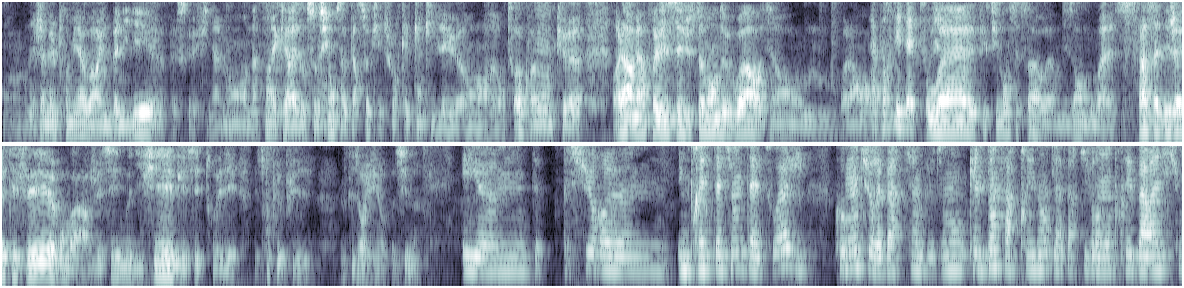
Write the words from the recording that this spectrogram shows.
on n'est jamais le premier à avoir une bonne idée euh, parce que finalement maintenant avec les réseaux sociaux on s'aperçoit qu'il y a toujours quelqu'un qui l'a eu avant, toi quoi. Donc euh, voilà mais après j'essaie justement de voir tiens voilà apporter ta touche. Ouais effectivement c'est ça ouais en disant bon bah ça ça a déjà été fait bon bah je vais essayer de modifier et puis essayer de trouver les trucs le plus le plus originaux possible. Et euh, sur une prestation de tatouage Comment tu répartis un peu ton temps Quel temps ça représente la partie vraiment préparation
